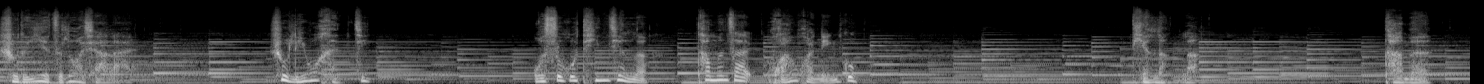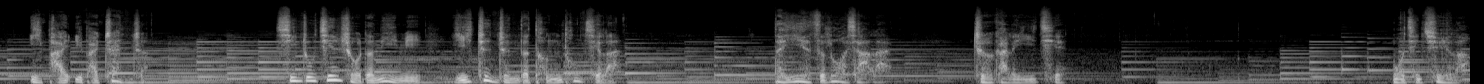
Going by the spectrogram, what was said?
树的叶子落下来，树离我很近，我似乎听见了它们在缓缓凝固。天冷了，它们一排一排站着，心中坚守的秘密一阵阵的疼痛起来。待叶子落下来，遮盖了一切。母亲去了，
